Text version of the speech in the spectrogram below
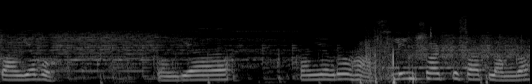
कहाँ गया वो कहाँ गया ब्रो हाँ स्लिंग शॉट के साथ लाऊँगा।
